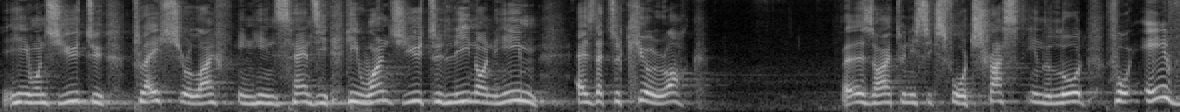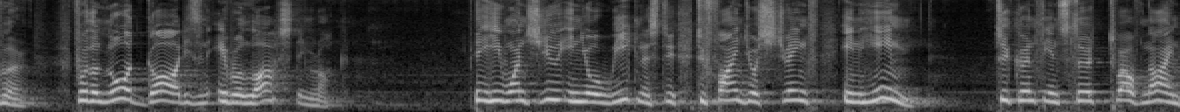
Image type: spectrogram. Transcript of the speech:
He wants you to place your life in his hands. He, he wants you to lean on him as that secure rock. Isaiah 26 4 Trust in the Lord forever, for the Lord God is an everlasting rock. He, he wants you in your weakness to, to find your strength in Him. 2 Corinthians 12 9,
